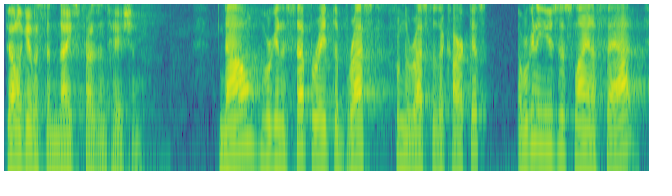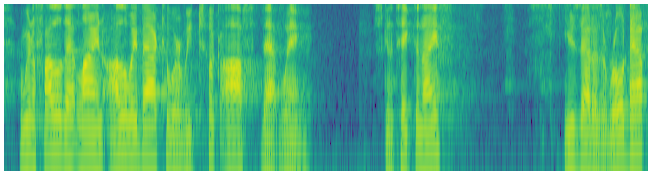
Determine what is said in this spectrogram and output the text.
That'll give us a nice presentation. Now, we're going to separate the breast from the rest of the carcass. And we're going to use this line of fat. We're going to follow that line all the way back to where we took off that wing. Just going to take the knife, use that as a roadmap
